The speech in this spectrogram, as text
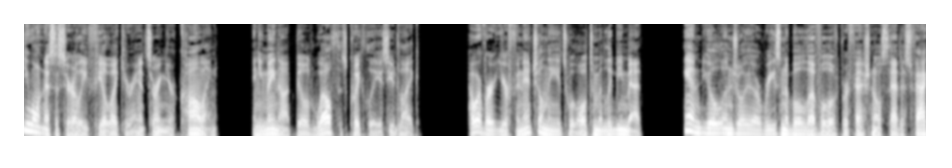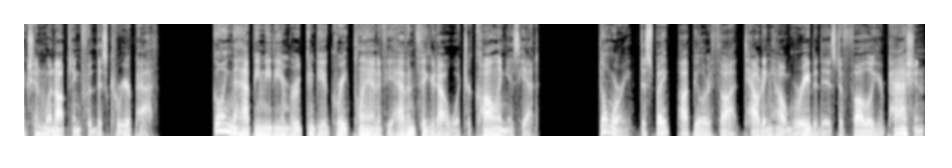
You won't necessarily feel like you're answering your calling, and you may not build wealth as quickly as you'd like. However, your financial needs will ultimately be met, and you'll enjoy a reasonable level of professional satisfaction when opting for this career path. Going the happy medium route can be a great plan if you haven't figured out what your calling is yet. Don't worry, despite popular thought touting how great it is to follow your passion,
